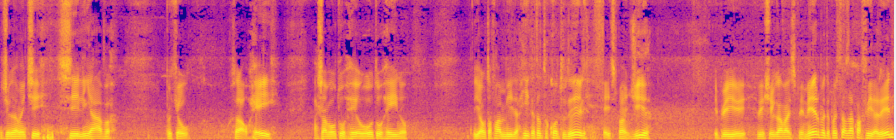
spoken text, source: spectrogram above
antigamente se alinhava porque o, lá, o rei achava outro rei, outro reino e outra família rica tanto quanto dele, ele expandia ele veio chegar mais primeiro para depois casar com a filha dele,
